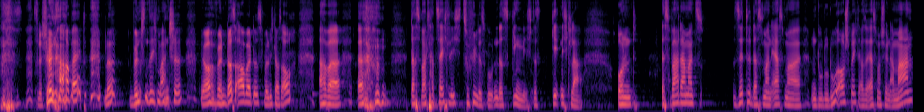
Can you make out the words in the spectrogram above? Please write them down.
Das ist eine schöne Arbeit, ne? wünschen sich manche. Ja, wenn das Arbeit ist, will ich das auch. Aber äh, das war tatsächlich zu viel des Guten. Das ging nicht. Das geht nicht klar. Und es war damals Sitte, dass man erstmal ein Du-Du-Du ausspricht, also erstmal schön ermahnen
